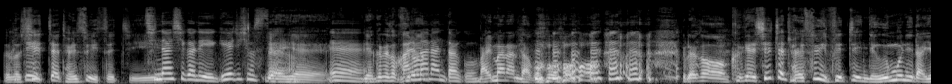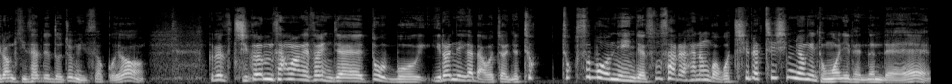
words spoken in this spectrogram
그래서 실제 될 수 있을지. 지난 시간에 얘기해 주셨어요. 예, 예. 예. 예 그래서 말만 한다고. 말만 한다고. 그래서 그게 실제 될 수 있을지 이제 의문이다 이런 기사들도 좀 있었고요. 그래서 지금 상황에서 이제 또 뭐 이런 얘기가 나왔죠. 이제 특 특수본이 이제 수사를 하는 거고 770명이 동원이 됐는데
